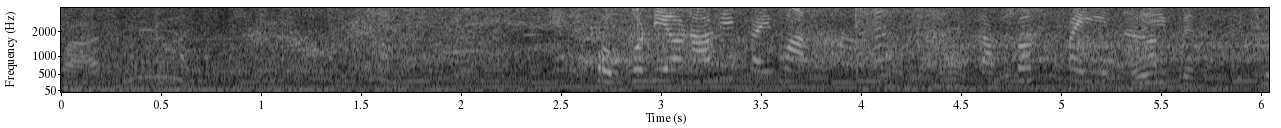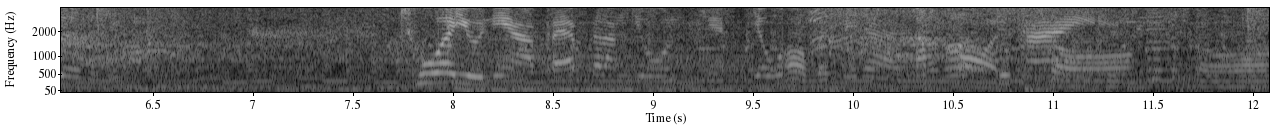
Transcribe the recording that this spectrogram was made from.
ฟาสผมคนเดียวนะที่ใช้หมัดกับต้นตีนเฮ้ยนะเป็นช่วยมันดิช่วยอยู่เนี่ยแป๊บกำลังโยนอยู่เนี่ยโยนออกไปไม่ได้แล้วก็ก่อนลูกไงสองลูกสอง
